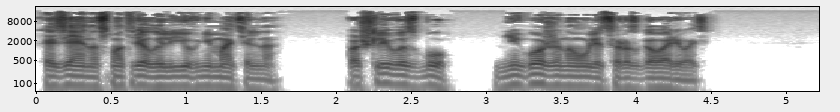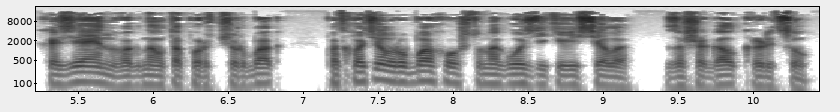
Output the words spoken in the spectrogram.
Хозяин осмотрел Илью внимательно. Пошли в избу. Негоже на улице разговаривать. Хозяин вогнал топор в чурбак, подхватил рубаху, что на гвоздике висела, зашагал к крыльцу.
